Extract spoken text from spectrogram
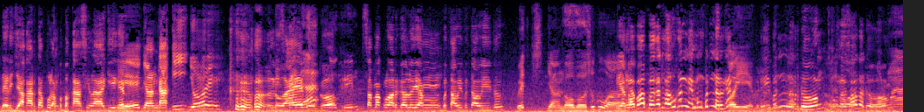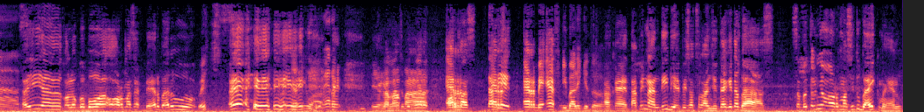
dari Jakarta pulang ke Bekasi lagi kan. iya, jalan kaki, Joy. lu aja bego sama keluarga lu yang Betawi-Betawi itu. Wait, jangan bawa-bawa suku, Wak. Ya nggak apa-apa kan lau kan emang bener kan? Oh iya, bener, Iya bener. bener dong, Oh, nggak salah dong. Ormas. Ah, iya, kalau gua bawa ormas FBR baru. Wait, Eh. Iya nggak apa-apa. R- Ormas, tapi R- RBF di balik gitu. oke, tapi nanti di episode selanjutnya kita bahas. Sebetulnya ormas itu baik, men.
